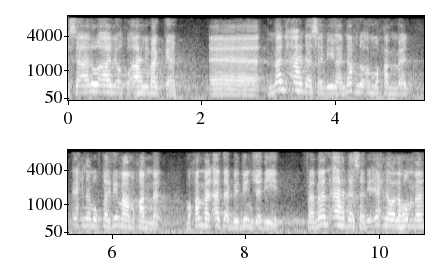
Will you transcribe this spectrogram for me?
سألوا أهل, أهل مكة من أهدى سبيلا نحن أم محمد؟ إحنا مختلفين مع محمد. محمد أتى بدين جديد. فمن أهدى سبيل إحنا ولا هم؟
